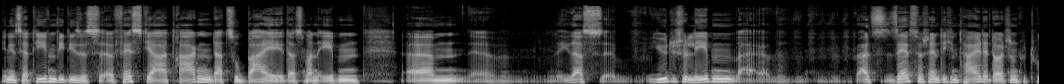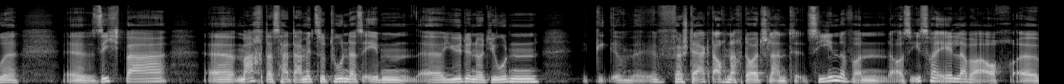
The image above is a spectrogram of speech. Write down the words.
Initiativen wie dieses äh, Festjahr tragen dazu bei, dass man eben ähm, äh, das jüdische Leben äh, als selbstverständlichen Teil der deutschen Kultur äh, sichtbar äh, macht. Das hat damit zu tun, dass eben äh, Jüdinnen und Juden verstärkt auch nach Deutschland ziehen, von, aus Israel, aber auch äh,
